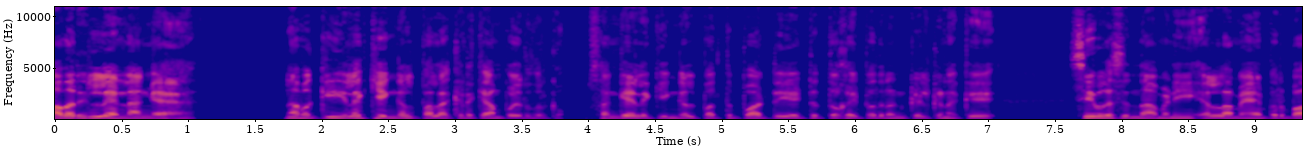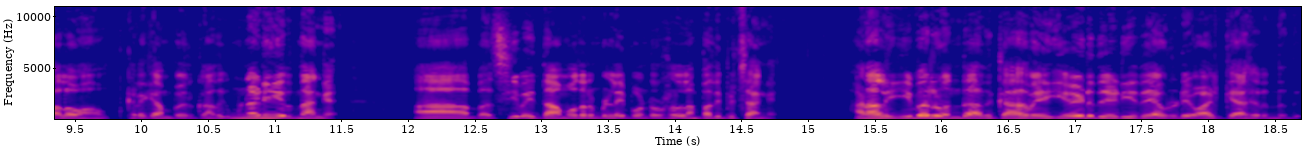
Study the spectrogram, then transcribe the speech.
அவர் இல்லைன்னாங்க நமக்கு இலக்கியங்கள் பல கிடைக்காம போயிருந்திருக்கும். சங்க இலக்கியங்கள் பத்து பாட்டு எட்டு தொகை பதினெண் கணக்கு சீவக சிந்தாமணி எல்லாமே பெரும்பாலும் கிடைக்காமல் போயிருக்கும். அதுக்கு முன்னாடி இருந்தாங்க. இப்போ சிவை தாமோதரம் பிள்ளை போன்றவர்கள்லாம் பதிப்பிச்சாங்க. ஆனாலும் இவர் வந்து அதுக்காகவே ஏடு தேடியதே அவருடைய வாழ்க்கையாக இருந்தது.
